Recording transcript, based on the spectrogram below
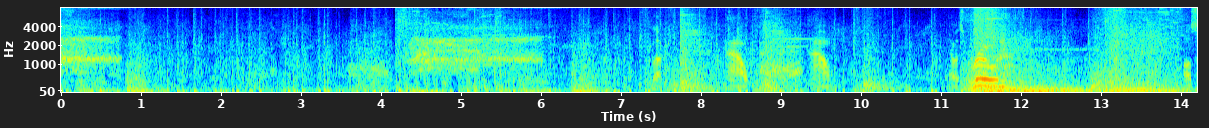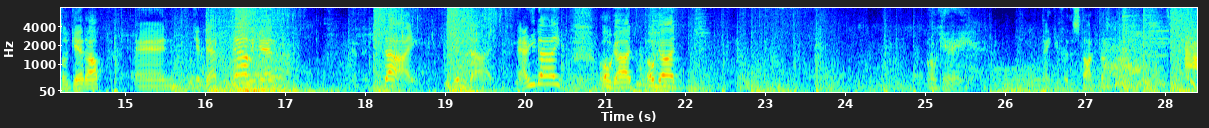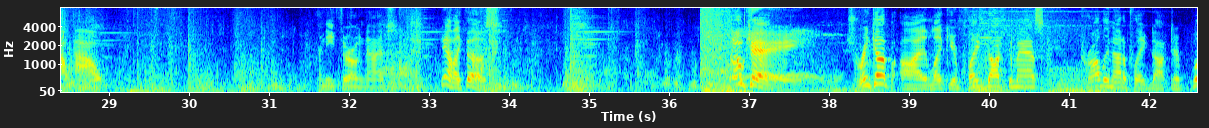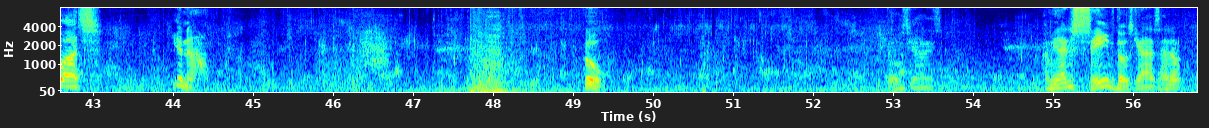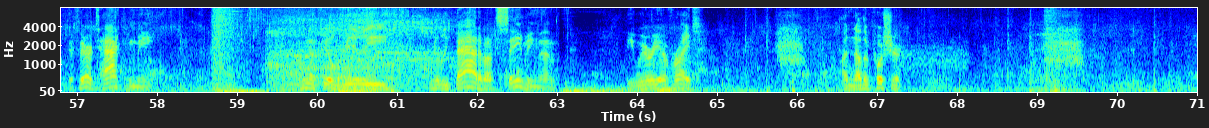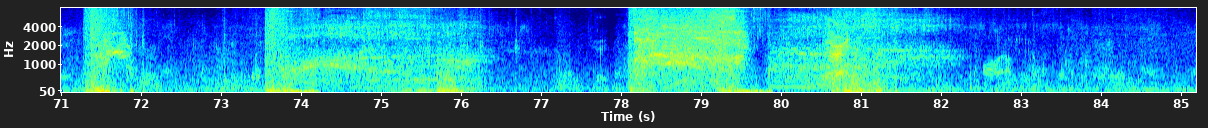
Look. Ow. Ow. That was rude. Also, get up and get that down again. And then die. You didn't die. Now you die? Oh god. Oh god. Okay. Thank you for the stock dump. Ow, ow. I need throwing knives. Yeah, like those. Okay. Drink up. I like your Plague Doctor mask. Probably not a Plague Doctor, but... You know. Who? Those guys? I mean, I just saved those guys. I don't... If they're attacking me, I'm gonna feel really, really bad about saving them. Be wary of right. Another pusher. Okay. Alright.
